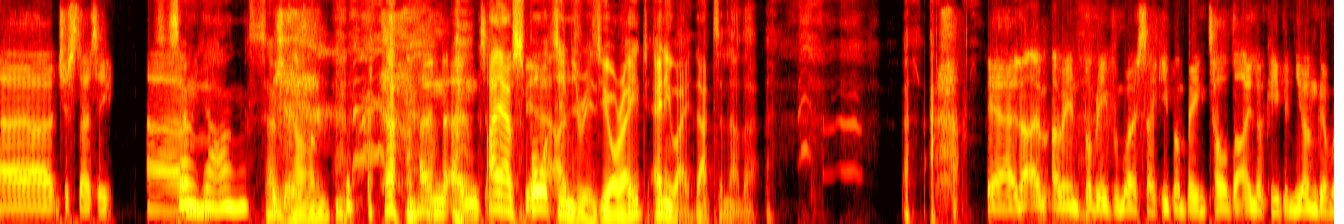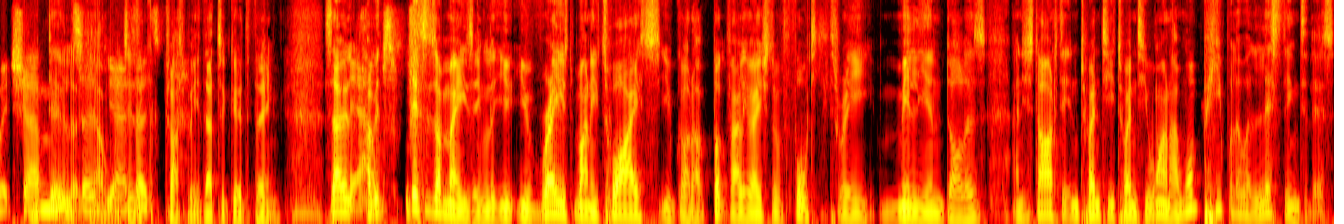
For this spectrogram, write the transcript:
Uh, just 30. Um, so young, so young. and, and I have sports yeah, injuries your age. Anyway, that's another. Yeah, no, I mean, probably even worse. I keep on being told that I look even younger, which um, do look so, young, yeah, is, trust me, that's a good thing. So I mean, this is amazing. Look, you, you've raised money twice. You've got a book valuation of forty-three million dollars, and you started it in twenty twenty-one. I want people who are listening to this,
